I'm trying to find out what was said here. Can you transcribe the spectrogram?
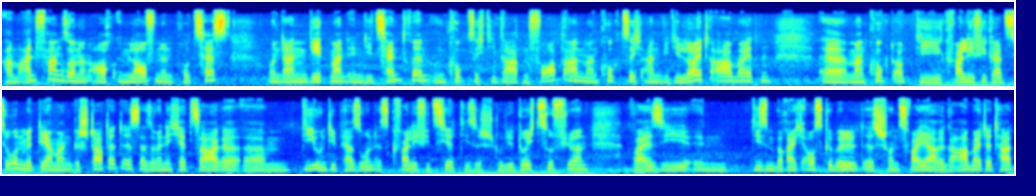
am Anfang, sondern auch im laufenden Prozess. Und dann geht man in die Zentren und guckt sich die Daten vor Ort an. Man guckt sich an, wie die Leute arbeiten. Äh, man guckt, ob die Qualifikation, mit der man gestartet ist, also wenn ich jetzt sage, ähm, die und die Person ist qualifiziert, diese Studie durchzuführen, weil sie in diesem Bereich ausgebildet ist, schon zwei Jahre gearbeitet hat.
